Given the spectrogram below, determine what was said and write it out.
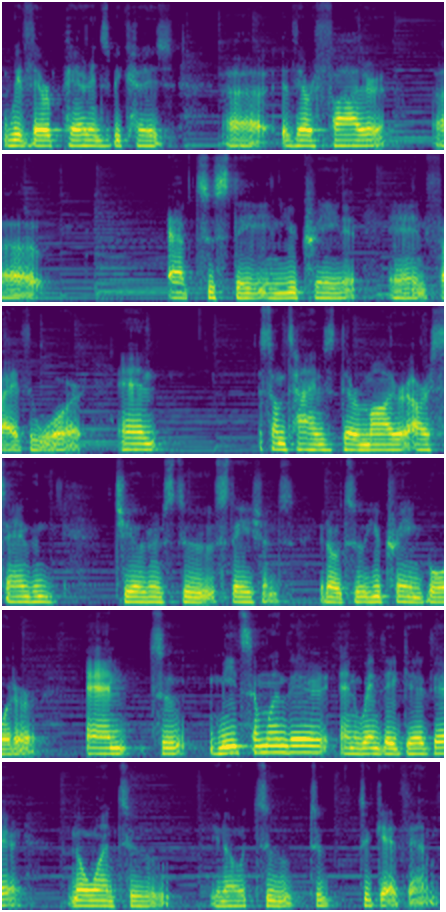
with their parents because uh, their father uh, had to stay in Ukraine and fight the war. And sometimes their mother are sending children to stations, you know, to Ukraine border and to meet someone there. And when they get there, no one to, you know, to, to, to get them.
